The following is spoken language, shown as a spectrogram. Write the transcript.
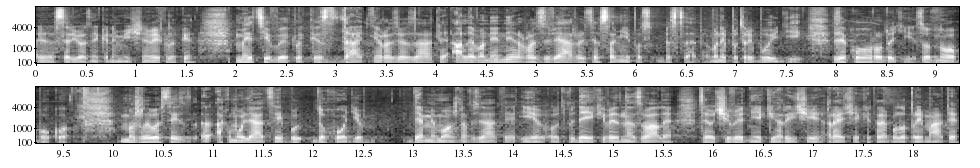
е, серйозні економічні виклики. Ми ці виклики здатні розв'язати, але вони не розв'яжуться самі без себе. Вони потребують дій. З якого роду дій? З одного боку, можливостей е, акумуляції доходів де ми можна взяти, і от деякі ви назвали це очевидні які речі, речі, які треба було приймати.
